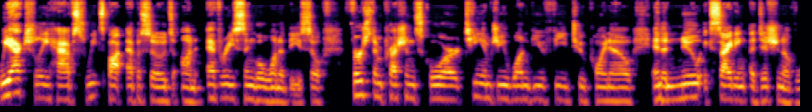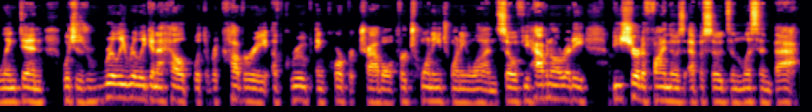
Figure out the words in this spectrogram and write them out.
we actually have sweet spot episodes on every single one of these. So first impression score, TMG OneView Feed 2.0, and the new exciting addition of LinkedIn, which is really, really going to help with the recovery of group and corporate travel for 2021. So if you haven't already, be sure to find those episodes and listen back.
